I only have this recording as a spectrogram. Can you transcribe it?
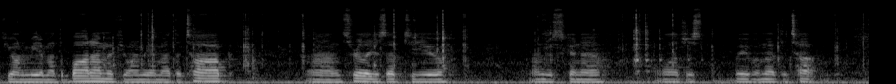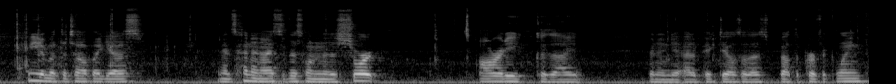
if you want to meet them at the bottom, if you want to meet them at the top. Um, it's really just up to you. I'm just gonna, well, I'll just move them at the top. Meet them at the top, I guess. And it's kind of nice that this one is short already because I gonna need to add a pigtail, so that's about the perfect length.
